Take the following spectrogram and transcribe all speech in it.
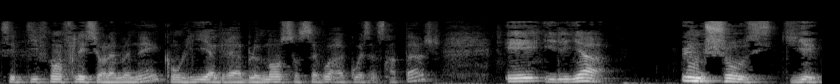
ces petits pamphlets sur la monnaie qu'on lit agréablement sans savoir à quoi ça se rattache, et il y a une chose qui est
